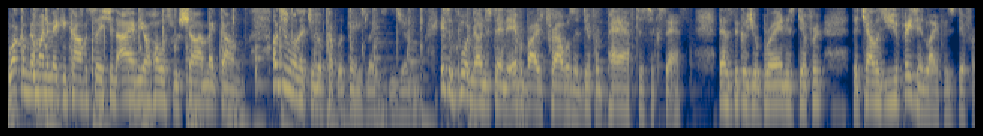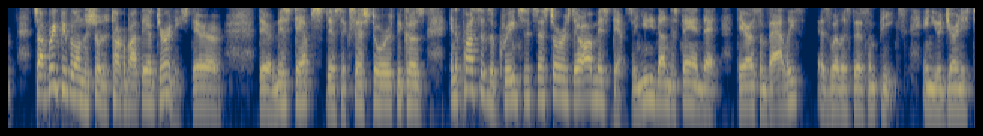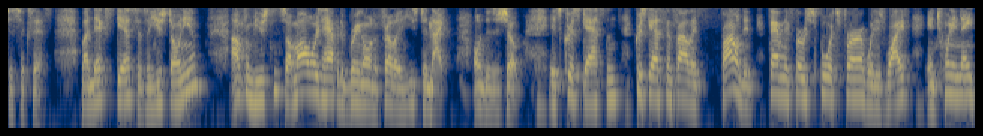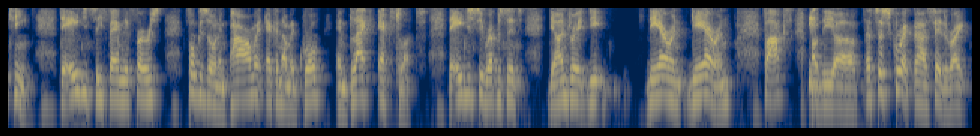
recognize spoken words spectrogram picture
Welcome to Money Making Conversation. I am your host, Rushion McDonald. I just want to let you know a couple of things, ladies and gentlemen. It's important to understand that everybody travels a different path to success. That's because your brand is different. The challenges you face in life is different. So I bring people on the show to talk about their journeys, their their missteps, their success stories, because in the process of creating success stories, there are missteps. And you need to understand that there are some valleys as well as there's some peaks in your journey to success. My next guest is a Houstonian. I'm from Houston, so I'm always happy to bring on a fellow Houstonite onto the show. It's Chris Gaston. Chris Gaston founded, founded Family First Sports Firm with his wife in 2019. The agency Family First focuses on empowerment, economic growth, and black excellence. The agency represents DeAndre De- De'Aaron, De'Aaron Fox of the, uh, that's just correct. I said it right.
